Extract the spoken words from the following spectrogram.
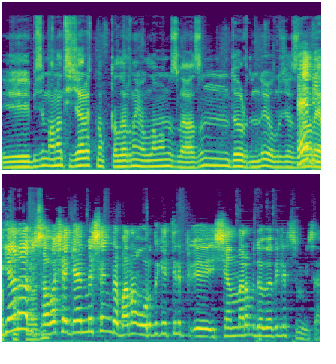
ee, bizim ana ticaret noktalarına yollamamız lazım. Dördünde yollayacağız. Daha He da Bilgehan yapmak abi lazım. savaşa gelmesen de bana ordu getirip e, isyanlarımı dövebilirsin misal.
